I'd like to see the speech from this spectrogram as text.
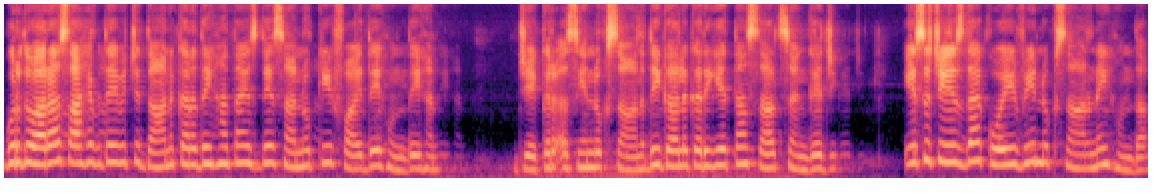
ਗੁਰਦੁਆਰਾ ਸਾਹਿਬ ਦੇ ਵਿੱਚ ਦਾਨ ਕਰਦੇ ਹਾਂ, ਤਾਂ ਇਸ ਦੇ ਸਾਨੂੰ ਕੀ ਫਾਇਦੇ ਹੁੰਦੇ ਹਨ? ਜੇਕਰ ਅਸੀਂ ਨੁਕਸਾਨ ਦੀ ਗੱਲ ਕਰੀਏ ਤਾਂ ਸਾਧ ਸੰਗਤ ਜੀ, ਇਸ ਚੀਜ਼ ਦਾ ਕੋਈ ਵੀ ਨੁਕਸਾਨ ਨਹੀਂ ਹੁੰਦਾ।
